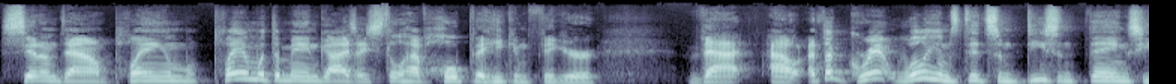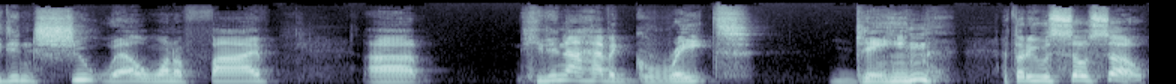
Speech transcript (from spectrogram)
Sit him down, playing him, playing with the main guys. I still have hope that he can figure that out. I thought Grant Williams did some decent things. He didn't shoot well, one of five. Uh, he did not have a great game. I thought he was so so,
